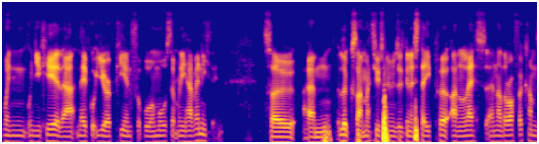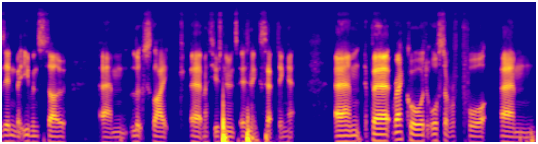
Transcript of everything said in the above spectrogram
When when you hear that, they've got European football, and Wolves don't really have anything. So um, it looks like Matheus Nunes is going to stay put unless another offer comes in. But even so, um, looks like uh, Matheus Nunes isn't accepting it. Um, but Record also report um,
